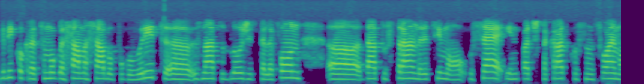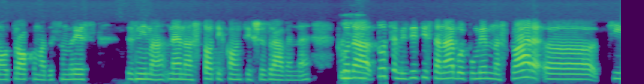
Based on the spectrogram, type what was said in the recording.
veliko krat se mogla sama s sabo pogovoriti, uh, znati odložiti telefon, uh, dati v stran recimo vse in pač takrat, ko sem s svojima otrokoma, da sem res z njima, ne na stotih koncih še zraven. Ne. Tako da mhm. to se mi zdi tista najbolj pomembna stvar, uh, ki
